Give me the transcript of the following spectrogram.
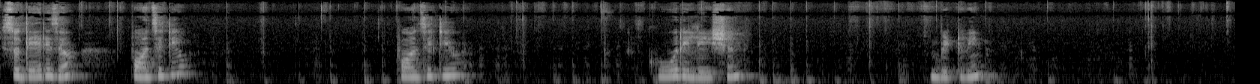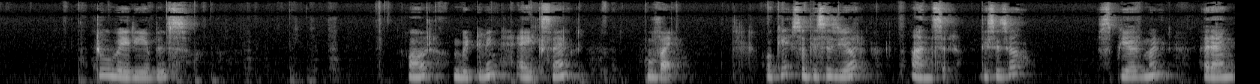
So there is a positive positive correlation between two variables or between x and y. Okay so this is your answer. This is a spearman rank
